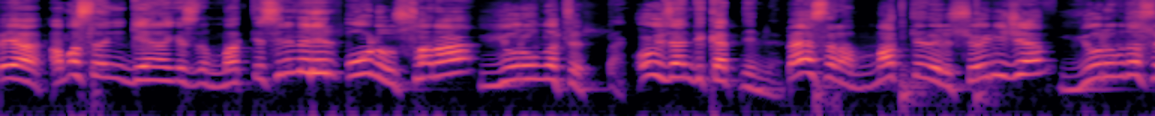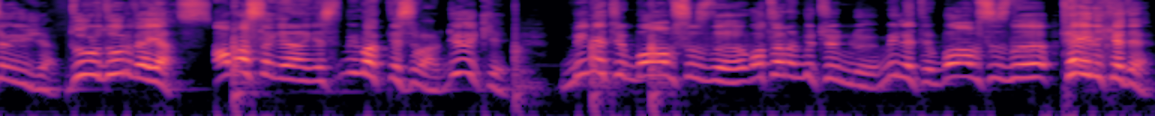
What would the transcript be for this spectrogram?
Veya Amasya Genelgesi'nin maddesini verir, onu sana yorumlatır. Bak o yüzden dikkat dinle. Ben sana maddeleri söyleyeceğim, yorumu da söyleyeceğim. Durdur ve yaz. Amasya Genelgesi'nin bir maddesi var. Diyor ki, milletin bağımsızlığı, vatanın bütünlüğü, milletin bağımsızlığı tehlikede.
